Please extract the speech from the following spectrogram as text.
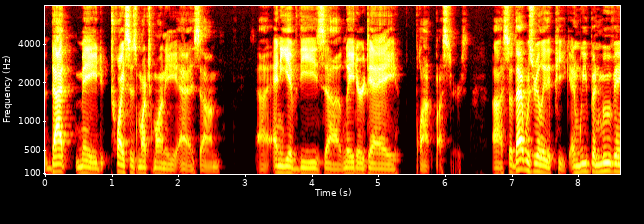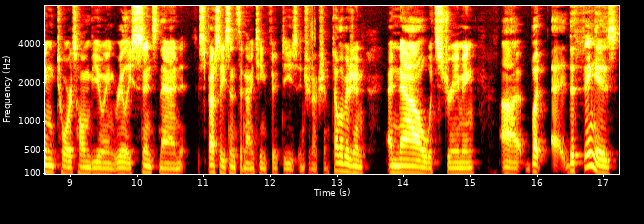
that made twice as much money as um, uh, any of these uh, later day blockbusters. Uh, so that was really the peak, and we've been moving towards home viewing really since then, especially since the 1950s introduction of television, and now with streaming. Uh, but uh, the thing is,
